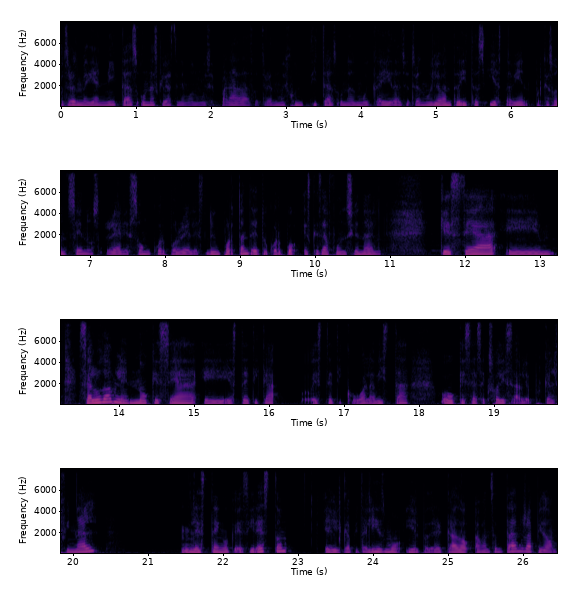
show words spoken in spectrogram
otras medianitas, unas que las tenemos muy separadas, otras muy juntitas, unas muy caídas y otras muy levantaditas y está bien porque son senos reales, son cuerpos reales. Lo importante de tu cuerpo es que sea funcional que sea eh, saludable, no que sea eh, estética, estético o a la vista o que sea sexualizable, porque al final les tengo que decir esto, el capitalismo y el patriarcado avanzan tan rápido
